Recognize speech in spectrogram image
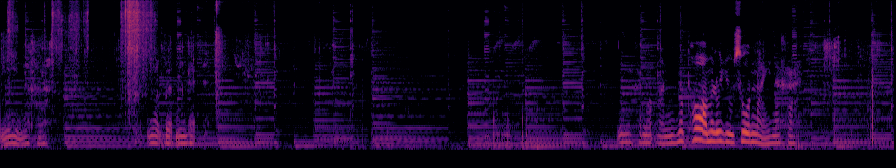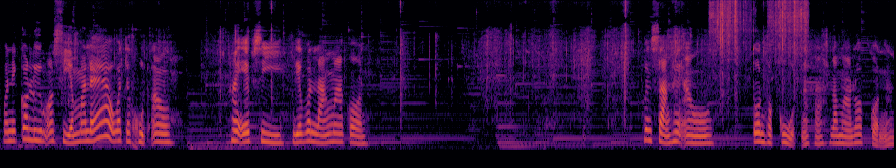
นี่นะคะยอดแบบนี้แหละ นี่นะคะน้องอันน้องพ่อไม่รู้อยู่โซนไหนนะคะ วันนี้ก็ลืมเอาเสียมมาแล้วว่าจะขุดเอาให้ FC เดี๋ยววันหลังมาก่อน เพื่อนสั่งให้เอาต้นผักกูดนะคะ เรามารอบก่อนนั้น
